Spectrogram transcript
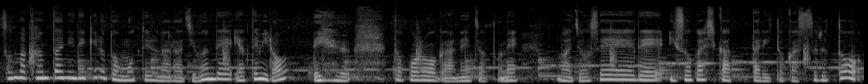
そんな簡単にできると思ってるなら自分でやってみろっていうところがねちょっとね、まあ、女性で忙しかったりとかすると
